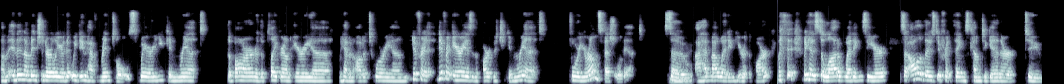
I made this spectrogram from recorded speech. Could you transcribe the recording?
Um, and then I mentioned earlier that we do have rentals where you can rent the barn or the playground area. We have an auditorium, different different areas of the park that you can rent for your own special event. So right. I had my wedding here at the park. we host a lot of weddings here. So all of those different things come together to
